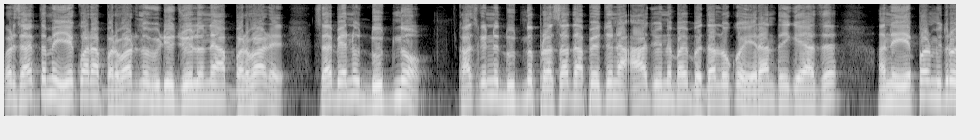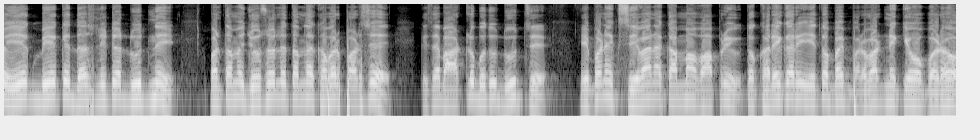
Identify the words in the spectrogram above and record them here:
પણ સાહેબ, તમે એકવાર આ ભરવાડનો વીડિયો જોઈ લો ને આ ભરવાડે સાહેબ, એનું દૂધનો ખાસ કરીને દૂધનો પ્રસાદ આપ્યો છે અને આ જોઈને ભાઈ બધા લોકો હેરાન થઈ ગયા છે. અને એ પણ મિત્રો એક, બે કે દસ લીટર દૂધ નહીં. પણ તમે જોશો એટલે તમને ખબર પડશે કે સાહેબ આટલું બધું દૂધ છે, એ પણ એક સેવાના કામમાં વાપર્યું. તો ખરેખર એ તો ભાઈ ભરવાડને કેવો પડ્યો?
